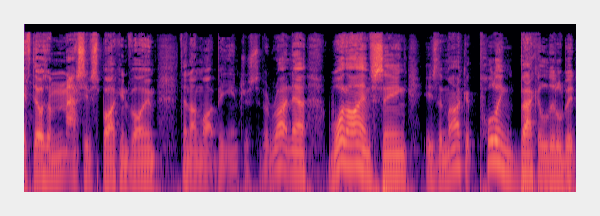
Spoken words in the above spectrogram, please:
if there was a massive spike in volume, then I might be interested. But right now, what I am seeing is the market pulling back a little bit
